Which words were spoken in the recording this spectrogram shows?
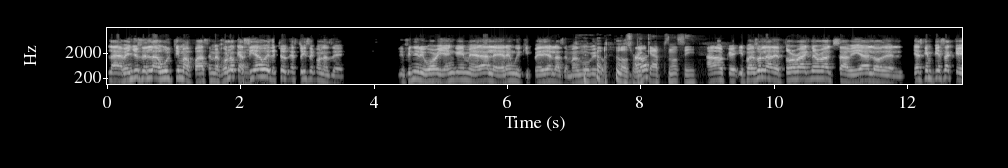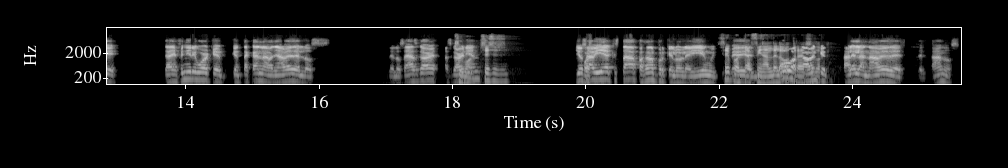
la de Avengers es la última fase, mejor lo que Sí. hacía, güey, de hecho, esto hice con las de Infinity War y Endgame, era leer en Wikipedia las demás movies, Los Ah, recaps, ¿no? Sí. Ah, ok. Y por eso la de Thor Ragnarok sabía lo del. Ya es que empieza que. La de Infinity War que, que atacan la nave de los. De los Asgard. Asgardians. Sí, sí, sí. Yo Por- sabía que estaba pasando porque lo leí en Wikipedia. Sí, porque al final de la Oh, otra es que sale la nave de- del Thanos.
